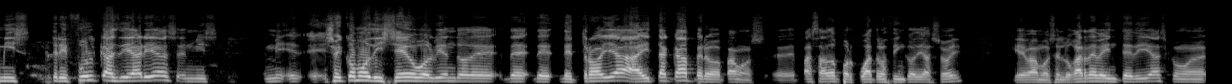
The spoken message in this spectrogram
mis trifulcas diarias, en mis... Eh, eh, soy como Odiseo volviendo de, de, Troya a Ítaca, pero vamos, he pasado por cuatro o cinco días hoy, que vamos, en lugar de 20 días, como,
